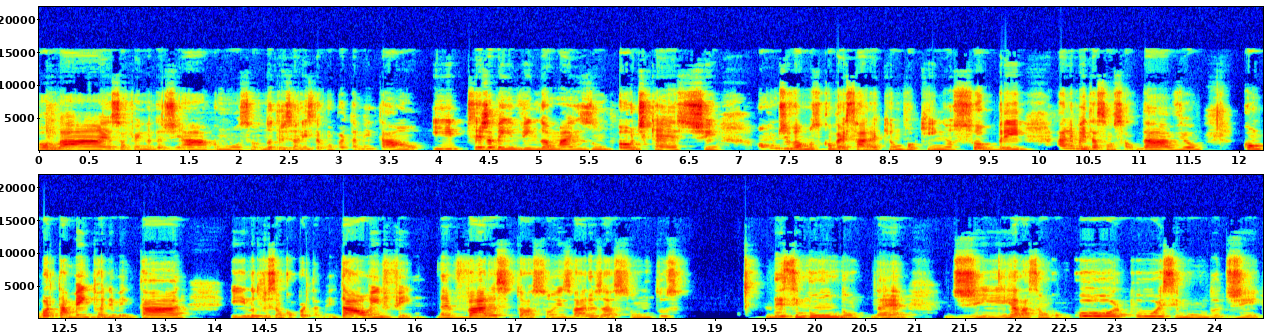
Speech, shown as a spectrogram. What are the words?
Olá, eu sou a Fernanda Giacomo, sou nutricionista comportamental e seja bem-vindo a mais um podcast onde vamos conversar aqui um pouquinho sobre alimentação saudável, comportamento alimentar e nutrição comportamental, enfim, né, várias situações, vários assuntos desse mundo, né, de relação com o corpo, esse mundo de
